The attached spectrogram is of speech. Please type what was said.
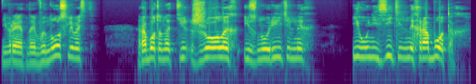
Невероятная выносливость. Работа на тяжелых, изнурительных и унизительных работах,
